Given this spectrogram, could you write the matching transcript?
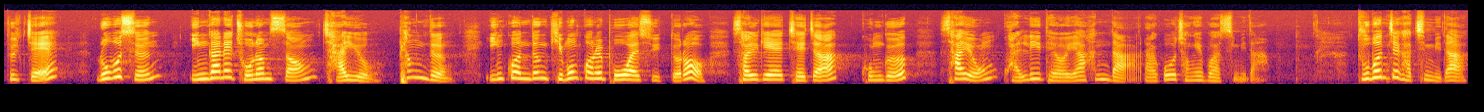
둘째, 로봇은 인간의 존엄성, 자유, 평등, 인권 등 기본권을 보호할 수 있도록 설계, 제작, 공급, 사용, 관리되어야 한다라고 정해보았습니다. 두 번째 가치입니다.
